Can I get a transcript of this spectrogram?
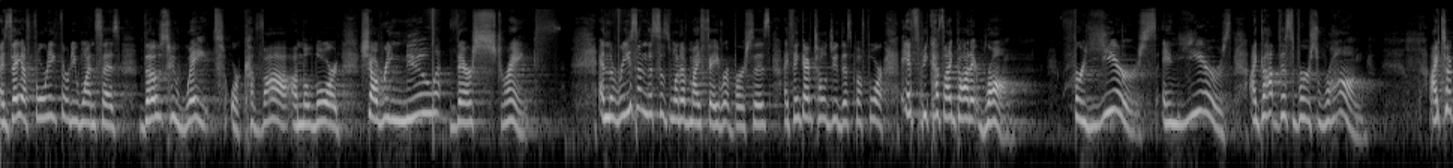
Isaiah 40, 31 says, Those who wait or kavah on the Lord shall renew their strength. And the reason this is one of my favorite verses, I think I've told you this before, it's because I got it wrong. For years and years, I got this verse wrong. I took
